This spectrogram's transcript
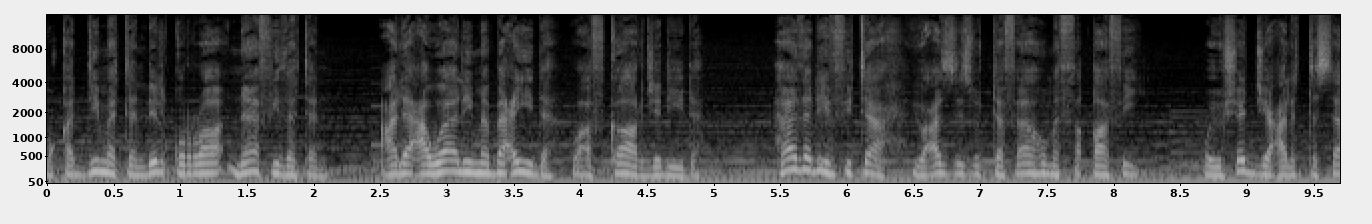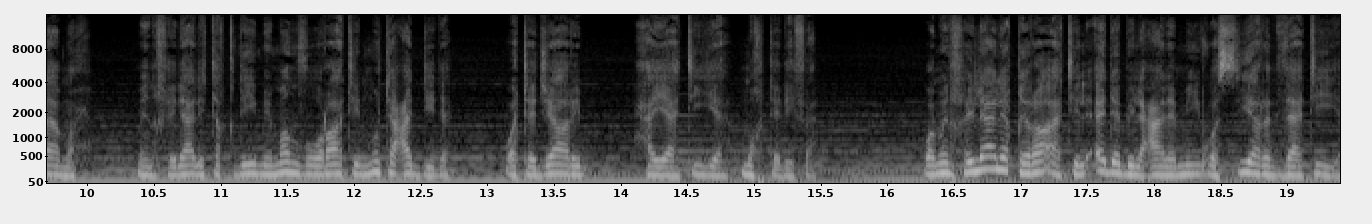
مقدمة للقراء نافذة على عوالم بعيدة وأفكار جديدة. هذا الانفتاح يعزز التفاهم الثقافي ويشجع على التسامح من خلال تقديم منظورات متعددة وتجارب حياتية مختلفة. ومن خلال قراءة الأدب العالمي والسير الذاتية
